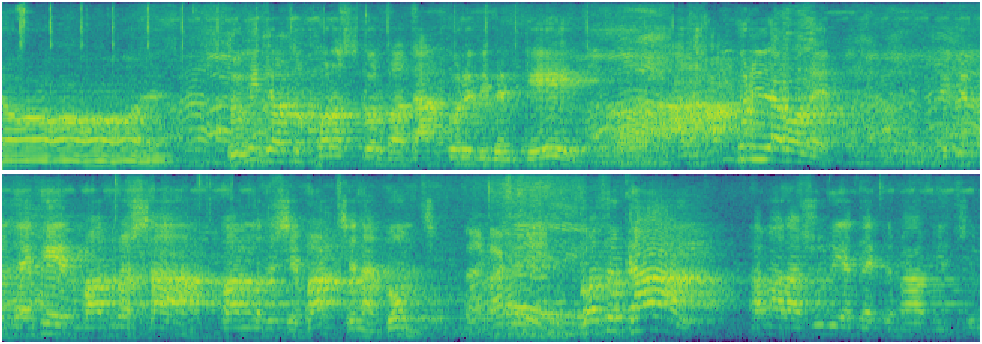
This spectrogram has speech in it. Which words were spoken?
নয়। তুমি যত খরচ করবা, দান করে দিবেন কে? আলহামদুলিল্লাহ বলেন। জন্য দেখেন মাদ্রাসা বাংলাদেশে বাড়ছে না কমছে? গতকাল আমার আশুলিয়াতে একটা মাহফিল ছিল।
